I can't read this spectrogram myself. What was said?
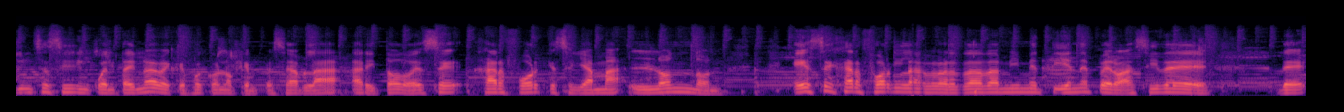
1559, que fue con lo que empecé a hablar y todo. Ese hard fork que se llama London. Ese hard fork, la verdad, a mí me tiene, pero así de, de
